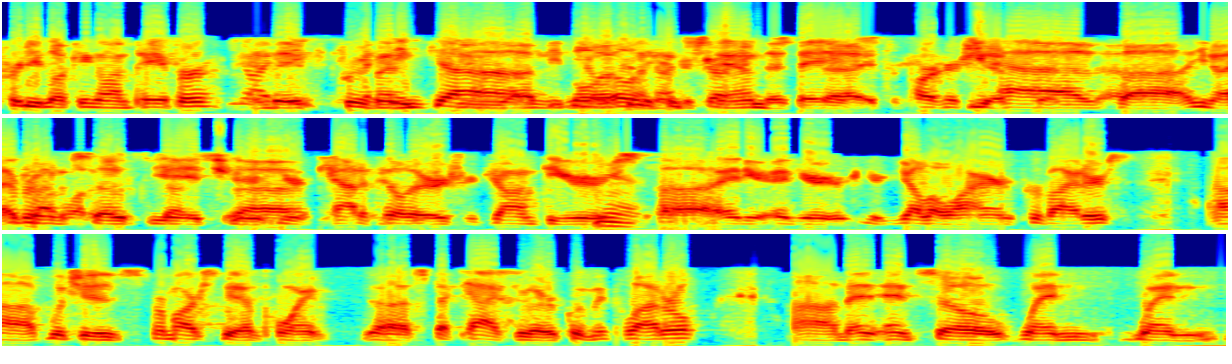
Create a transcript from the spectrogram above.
pretty looking on paper. You know, and they've think, proven think, to uh, um, be loyal and understand that uh, it's a partnership. You have, with, uh, you know, everyone associates your, uh, your Caterpillars, your John Deere's, yeah. uh, and, your, and your, your yellow iron providers, uh, which is, from our standpoint, uh, spectacular equipment collateral. Um, and, and so when when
